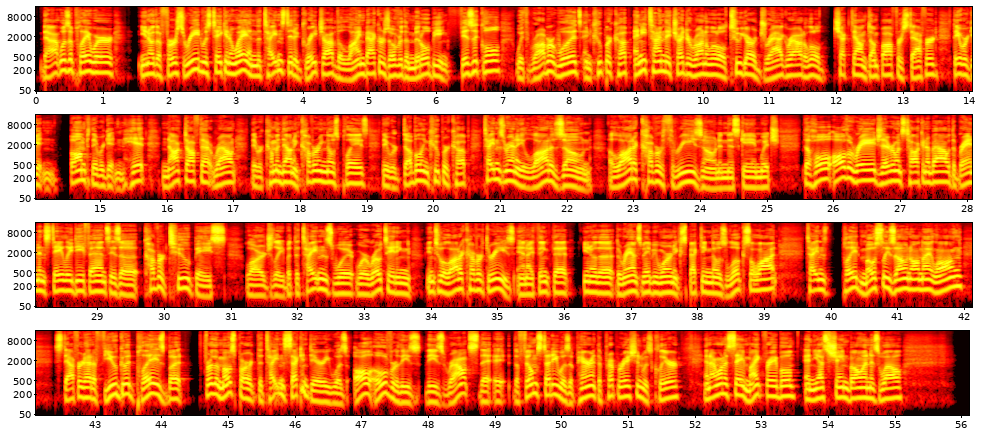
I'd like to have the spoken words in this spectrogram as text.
That was a play where you know, the first read was taken away, and the Titans did a great job. The linebackers over the middle being physical with Robert Woods and Cooper Kupp. Anytime they tried to run a little two yard drag route, a little check down dump off for Stafford, they were getting bumped, they were getting hit, knocked off that route. They were coming down and covering those plays. They were doubling Cooper Kupp. Titans ran a lot of zone, a lot of cover three zone in this game, which the whole all the rage that everyone's talking about with the Brandon Staley defense is a cover two base largely, but the Titans were, were rotating into a lot of cover threes. And I think that, you know, the, the Rams maybe weren't expecting those looks a lot. Titans played mostly zone all night long. Stafford had a few good plays, but for the most part, the Titans secondary was all over these these routes. That it, the film study was apparent, the preparation was clear, and I want to say Mike Vrabel and yes, Shane Bowen as well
